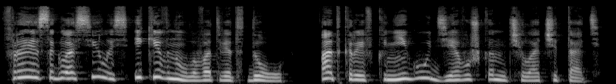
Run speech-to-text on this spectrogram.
Фрея согласилась и кивнула в ответ Доу. Открыв книгу, девушка начала читать.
